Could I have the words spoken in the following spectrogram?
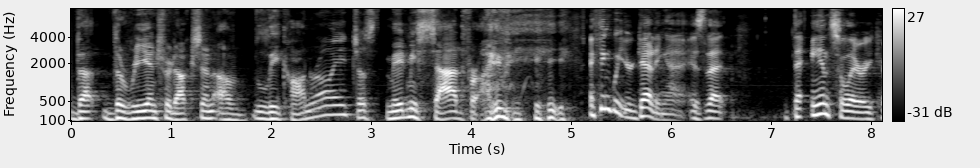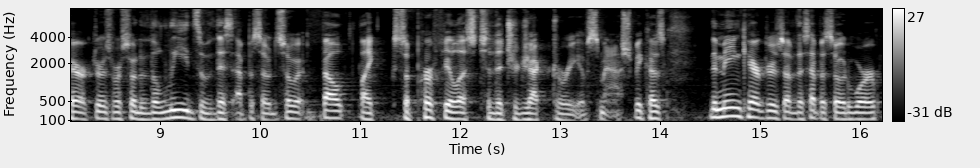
That the reintroduction of Leigh Conroy just made me sad for Ivy. I think what you're getting at is that the ancillary characters were sort of the leads of this episode, so it felt like superfluous to the trajectory of Smash because the main characters of this episode were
